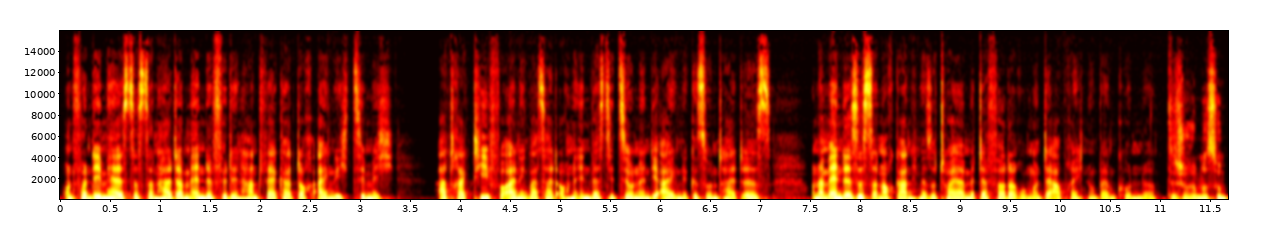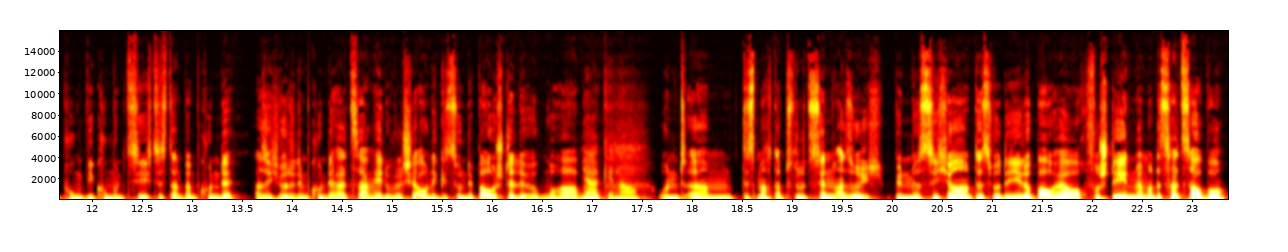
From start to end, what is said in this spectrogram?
Und von dem her ist das dann halt am Ende für den Handwerker doch eigentlich ziemlich attraktiv, vor allen Dingen, weil es halt auch eine Investition in die eigene Gesundheit ist. Und am Ende ist es dann auch gar nicht mehr so teuer mit der Förderung und der Abrechnung beim Kunde. Das ist auch immer so ein Punkt, wie kommuniziere ich das dann beim Kunde? Also ich würde dem Kunde halt sagen, hey, du willst ja auch eine gesunde Baustelle irgendwo haben. Ja, genau. Und ähm, das macht absolut Sinn. Also ich bin mir sicher, das würde jeder Bauherr auch verstehen, wenn man das halt sauber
